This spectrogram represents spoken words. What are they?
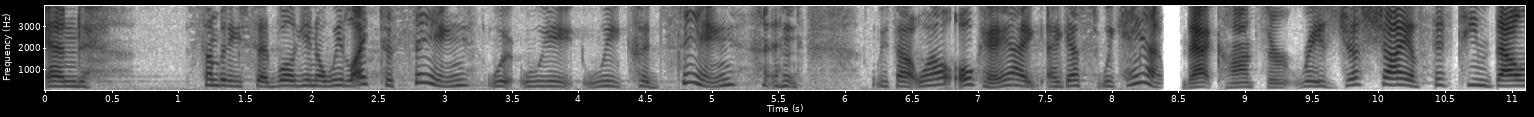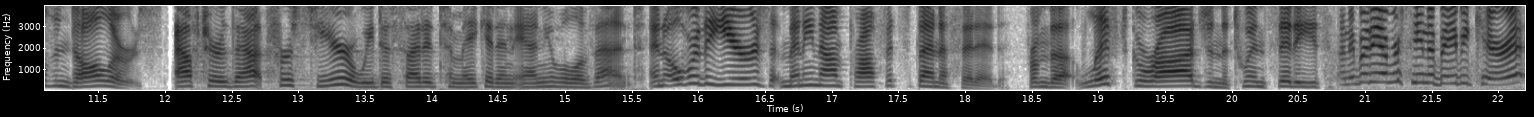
And somebody said, well, you know, we like to sing. We, we, we could sing. And we thought, well, okay, I, I guess we can. That concert raised just shy of $15,000. After that first year, we decided to make it an annual event. And over the years, many nonprofits benefited. From the Lift Garage in the Twin Cities. Anybody ever seen a baby carrot?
